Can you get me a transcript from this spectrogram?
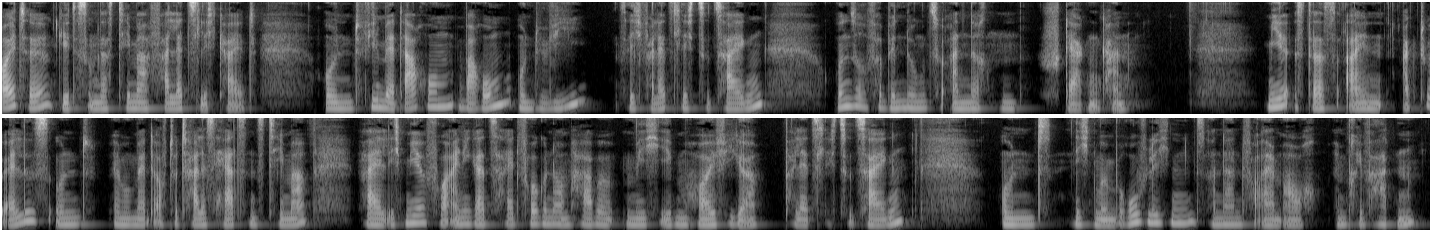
Heute geht es um das Thema Verletzlichkeit und vielmehr darum, warum und wie sich verletzlich zu zeigen unsere Verbindung zu anderen stärken kann. Mir ist das ein aktuelles und im Moment auch totales Herzensthema, weil ich mir vor einiger Zeit vorgenommen habe, mich eben häufiger verletzlich zu zeigen und nicht nur im beruflichen, sondern vor allem auch im privaten.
